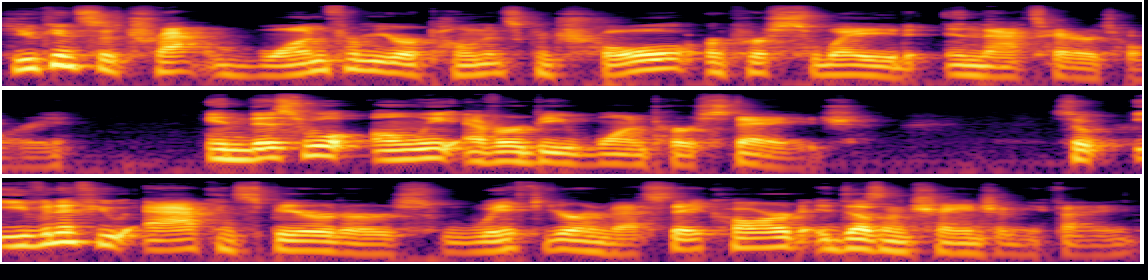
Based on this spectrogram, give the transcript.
You can subtract one from your opponent's control or persuade in that territory. And this will only ever be one per stage. So, even if you add conspirators with your investate card, it doesn't change anything.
